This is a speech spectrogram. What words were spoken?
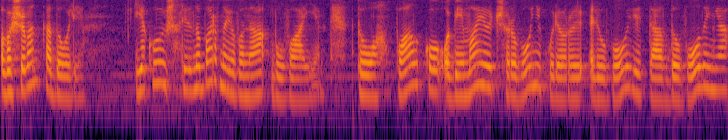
Вишиванка долі. Якою ж різнобарвною вона буває, то палко обіймають червоні кольори любові та вдоволення,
